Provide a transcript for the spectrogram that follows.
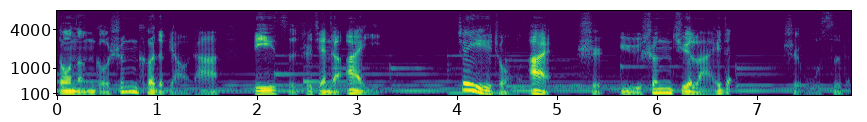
都能够深刻的表达彼此之间的爱意。这种爱是与生俱来的，是无私的。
